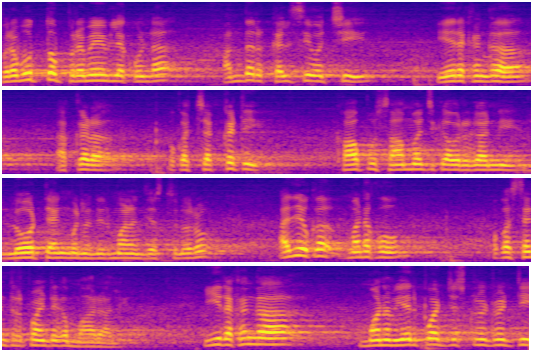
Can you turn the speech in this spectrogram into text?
ప్రభుత్వ ప్రమేయం లేకుండా అందరూ కలిసి వచ్చి ఏ రకంగా అక్కడ ఒక చక్కటి కాపు సామాజిక వర్గాన్ని లోవర్ ట్యాంక్ బండ్లో నిర్మాణం చేస్తున్నారో అది ఒక మనకు ఒక సెంటర్ పాయింట్గా మారాలి. ఈ రకంగా మనం ఏర్పాటు చేసుకున్నటువంటి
